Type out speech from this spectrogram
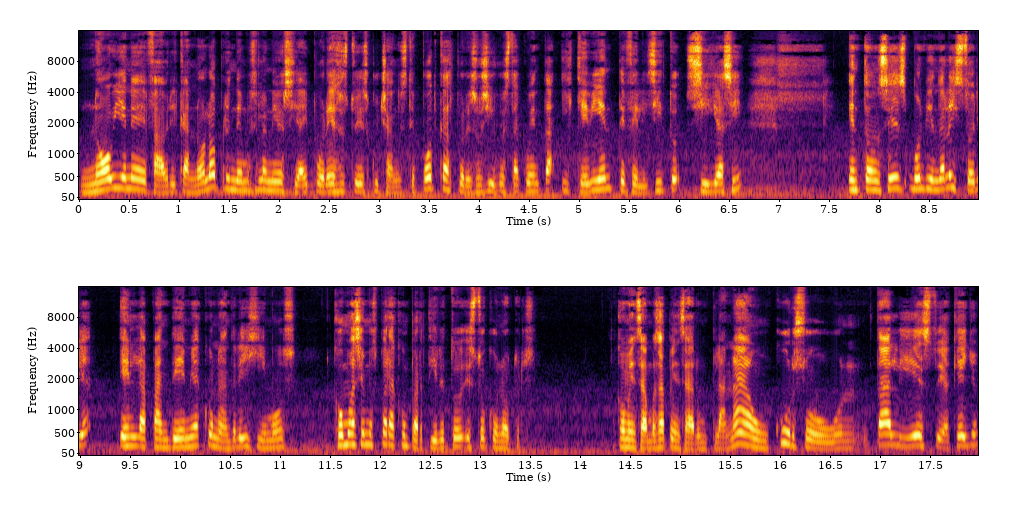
no viene de fábrica, no lo aprendemos en la universidad y por eso estoy escuchando este podcast, por eso sigo esta cuenta y qué bien, te felicito, sigue así. Entonces, volviendo a la historia, en la pandemia con André dijimos, ¿cómo hacemos para compartir esto con otros? comenzamos a pensar un plan A, un curso, un tal y esto y aquello.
